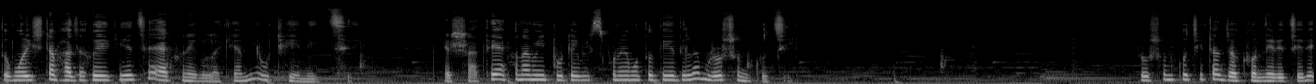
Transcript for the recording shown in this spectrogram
তো মরিচটা ভাজা হয়ে গিয়েছে, এখন এগুলাকে আমি উঠিয়ে নিচ্ছি। এর সাথে এখন আমি টু টেবিল স্পুনের মতো দিয়ে দিলাম রসুন কুচি। রসুন কুচিটা যখন নেড়ে চেড়ে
